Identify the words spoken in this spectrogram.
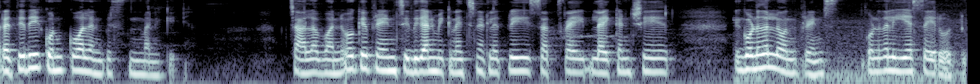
ప్రతిదీ కొనుక్కోవాలనిపిస్తుంది మనకి. చాలా బాగుంది ఓకే ఫ్రెండ్స్ ఇది కానీ మీకు నచ్చినట్లయితే please subscribe like and share. గుణదల్లో ఉంది ఫ్రెండ్స్ గుణదల ఈఎస్ఐ రోడ్డు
